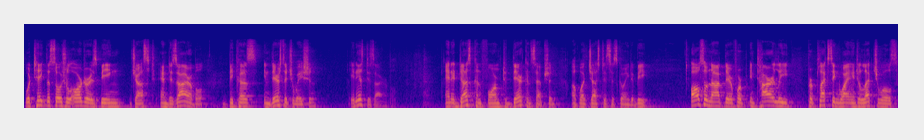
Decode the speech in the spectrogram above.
would take the social order as being just and desirable, because in their situation, it is desirable. And it does conform to their conception of what justice is going to be. Also not, therefore, entirely perplexing why intellectuals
